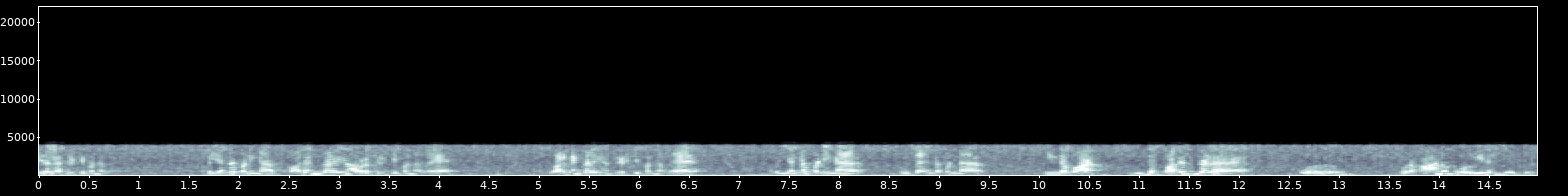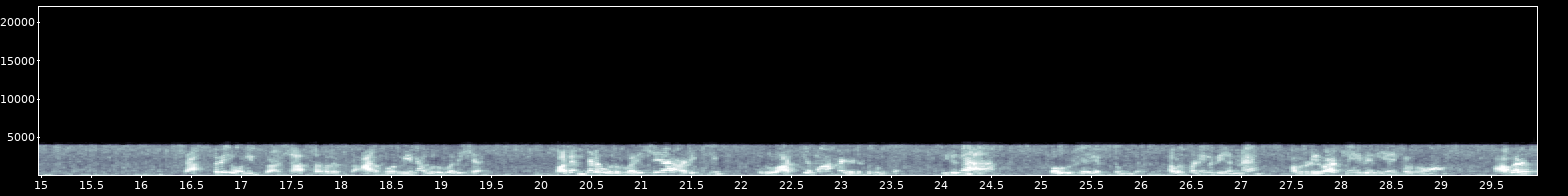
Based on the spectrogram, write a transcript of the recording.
இதெல்லாம் சிருஷ்டி பண்ணல. அப்ப என்ன பண்ணினார்? பதங்களையும் அவர் சிருஷ்டி பண்ணல. வர்ணங்களையும் சிருஷ்டி பண்ணல. அவர் என்ன பண்ணினார்? புதுசா என்ன பண்ணார்? இந்த வா இந்த பதன்களை ஒரு ஒரு ஆணுபூர்வியில சேர்த்து வச்சார். சாஸ்திர யோனித்வா சாஸ்திர ஆணுபூர்வினா ஒரு வரிசை. பதங்களை ஒரு வரிசையா அடிச்சு ஒரு வாக்கியமாக எடுத்து கொடுத்தார். இதுதான் பௌருஷேயத்துவங்கிறது அவர் பண்ணினது என்ன? அவருடைய வாக்கியம் இதுன்னு ஏன் சொல்றோம்? அவர்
